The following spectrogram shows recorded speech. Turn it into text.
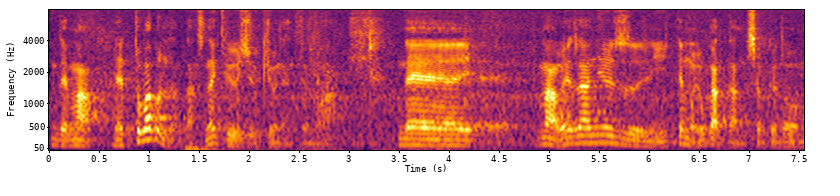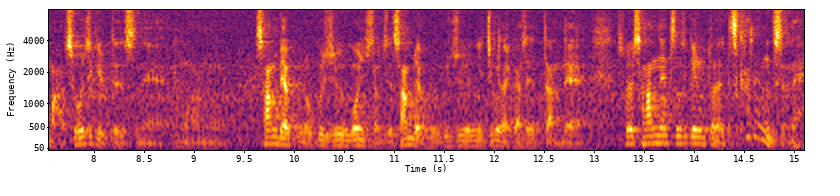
とでまあネットバブルだったんですね99年っていうのは。でまあ、ウェザーニューズにいてもよかったんでしょうけど、まあ、正直言ってですねもうあの365日のうちで360日ぐらい会社やってたんでそれ3年続けるとね疲れるんですよね。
